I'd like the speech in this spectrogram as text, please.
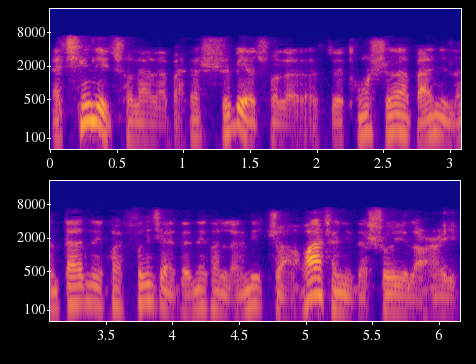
哎清理出来了，把它识别出来了，对，同时呢把你能担那块风险的那块能力转化成你的收益了而已。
